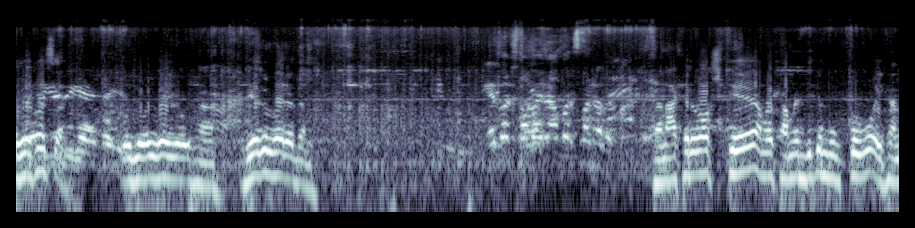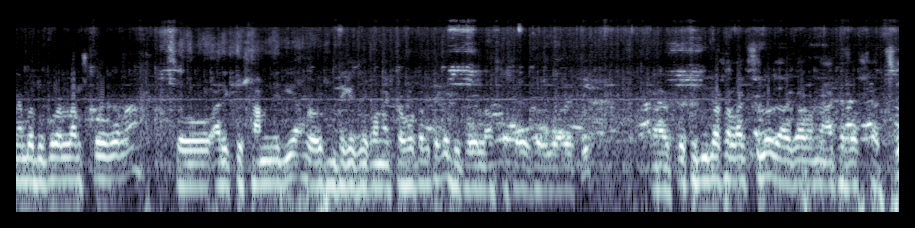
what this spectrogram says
ওই ভাই খাইছেন? ওই যে ওই ভাই ওই হ্যাঁ। রিয়াজুল ভাইরে দেন। আখের রস খেয়ে আমরা সামনের দিকে মুভ করব। এখানে আমরা দুপুরের লাঞ্চ করব না। তো আর একটু সামনে গিয়ে আমরা ওইখান থেকে যে কোনো একটা হোটেল থেকে দুপুরের লাঞ্চটা করে করব আর একটু আর প্রচুর পিপাসা লাগছিল, যার কারণে আখের রস খাচ্ছি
